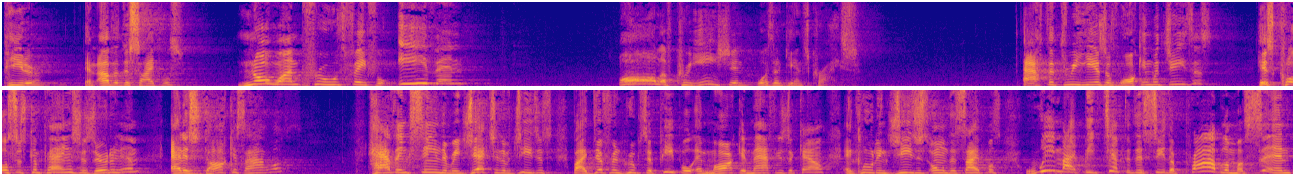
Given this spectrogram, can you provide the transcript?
Peter, and other disciples. No one proved faithful. Even all of creation was against Christ. After three years of walking with Jesus, his closest companions deserted him at his darkest hour. Having seen the rejection of Jesus by different groups of people in Mark and Matthew's account, including Jesus' own disciples, we might be tempted to see the problem of sin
